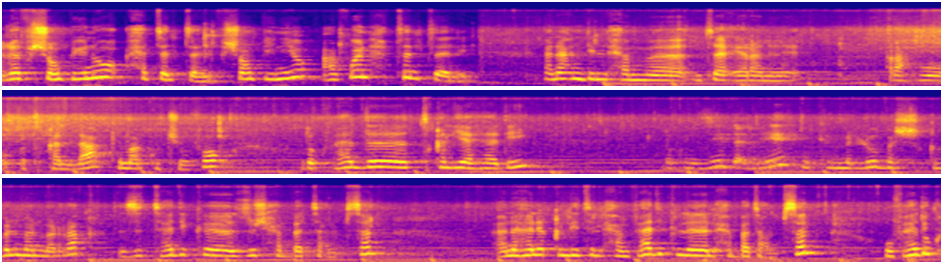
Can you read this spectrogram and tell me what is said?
غير في الشامبينو حتى التالي في الشامبينيو عفوا حتى التالي أنا عندي اللحم نتاعي راني راهو تقلى كما راكم تشوفوا دوك في هاد التقلية هذه دوك نزيد عليه نكملو باش قبل ما نمرق زدت هذيك زوج حبات تاع البصل. أنا هاني قليت اللحم في هذيك الحبة تاع البصل وفي هذوك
